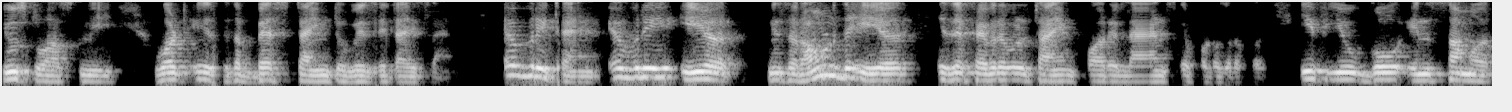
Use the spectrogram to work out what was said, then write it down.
used to ask me, what is the best time to visit Iceland? Every time, every year, means around the year is a favorable time for a landscape photographer. If you go in summer,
